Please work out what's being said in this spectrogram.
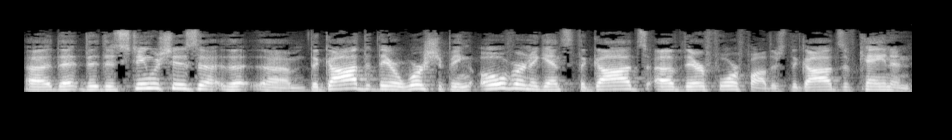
uh, that, distinguishes the, um, the God that they are worshiping over and against the gods of their forefathers, the gods of Canaan.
